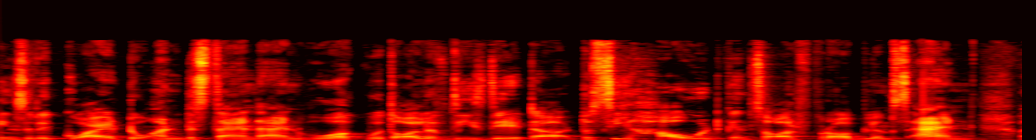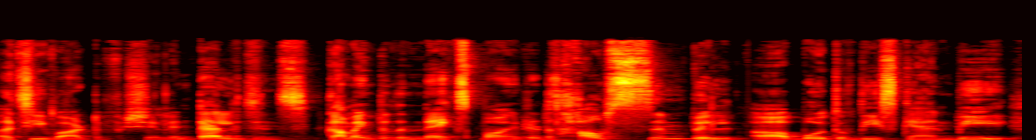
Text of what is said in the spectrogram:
machines required to understand and work with all of these data to see how it can solve problems and achieve artificial intelligence. Coming to the next point, it is how simple uh, both of these can be.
